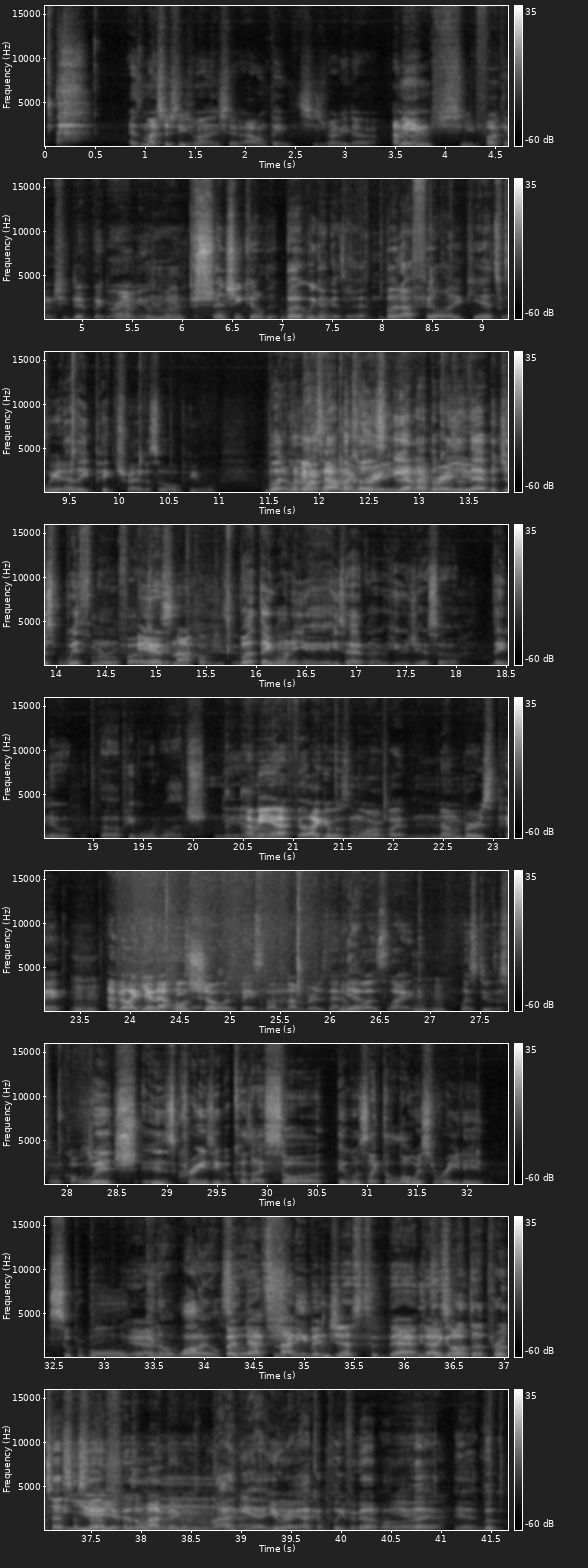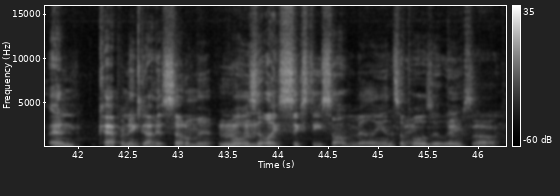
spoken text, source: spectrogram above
As much as she's running shit, I don't think she's ready to. I mean, she fucking she did the Grammys, mhm. Psh, and she killed it, but we're gonna get to that. But I feel like yeah, it's weird how they pick Travis of all people. But well, mean, not, not because great- yeah, not because of year. that, but just with Maroon Five. yeah, it's not cohesive. But they wanted, yeah, yeah. He's having a huge year, so they knew uh, people would watch. yeah, I mean, I feel like it was more of a numbers pick. Mm-hmm. I feel like yeah, that whole Exactly. show was based on numbers than it was like Mm-hmm. let's do this for the culture. Which is crazy because I saw it was like the lowest rated Super Bowl Yeah. in a while. but so that's not even just to that. You that's think about all- the protests and Yeah, stuff. yeah, there's a lot that goes on Mm, I, that. yeah, you're right. I completely forgot about Yeah. all that. Yeah, but and Kaepernick got his settlement. What was it like sixty something million I think- supposedly? think so.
